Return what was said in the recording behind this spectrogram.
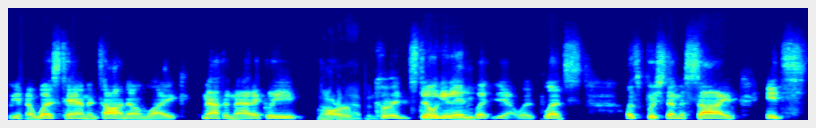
you know, West Ham and Tottenham, like mathematically, Not are could still get in, but yeah, let, let's let's push them aside. It's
